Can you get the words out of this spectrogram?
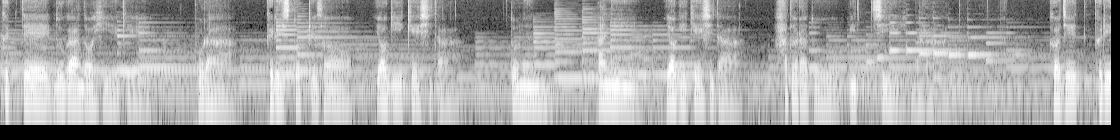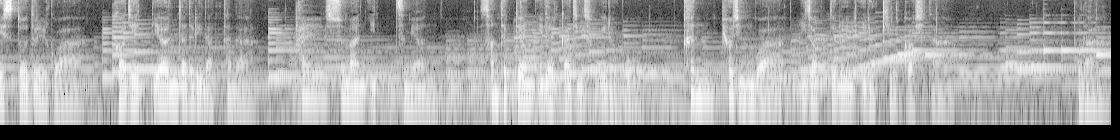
그때 누가 너희에게 보라 그리스도께서 여기 계시다 또는 아니 여기 계시다 하더라도 믿지 마라. 거짓 그리스도들과 거짓 예언자들이 나타나 할 수만 있으면 선택된 이들까지 속이려고 큰 표징과 이적들을 일으킬 것이다. 보라,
